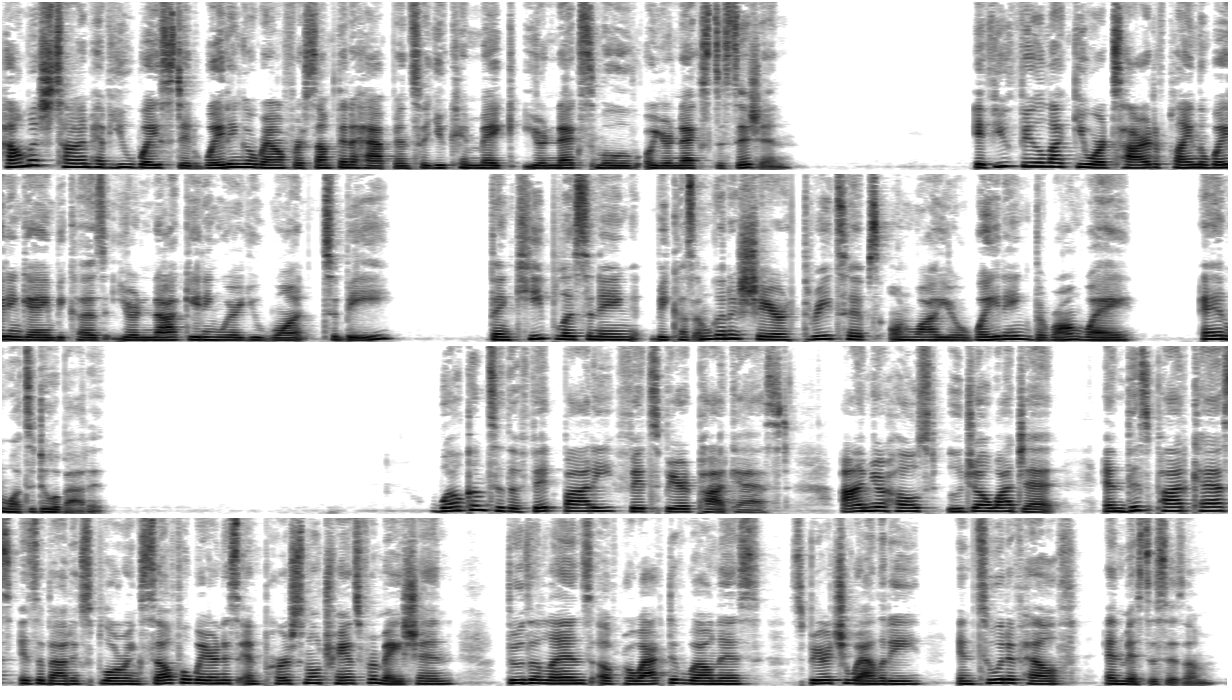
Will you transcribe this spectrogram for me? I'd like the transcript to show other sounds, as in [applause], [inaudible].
How much time have you wasted waiting around for something to happen so you can make your next move or your next decision? If you feel like you are tired of playing the waiting game because you're not getting where you want to be, then keep listening because I'm going to share three tips on why you're waiting the wrong way and what to do about it. Welcome to the Fit Body, Fit Spirit podcast. I'm your host, Ujo Wajet, and this podcast is about exploring self awareness and personal transformation through the lens of proactive wellness, spirituality, intuitive health, and mysticism.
